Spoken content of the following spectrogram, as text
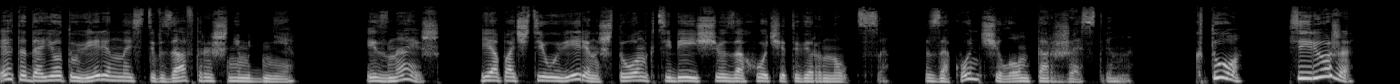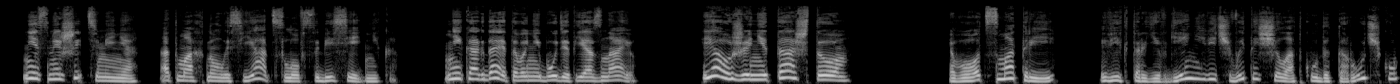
Это дает уверенность в завтрашнем дне. И знаешь, я почти уверен, что он к тебе еще захочет вернуться. Закончил он торжественно. «Кто? Сережа?» «Не смешите меня», — отмахнулась я от слов собеседника. «Никогда этого не будет, я знаю. Я уже не та, что...» «Вот смотри», — Виктор Евгеньевич вытащил откуда-то ручку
